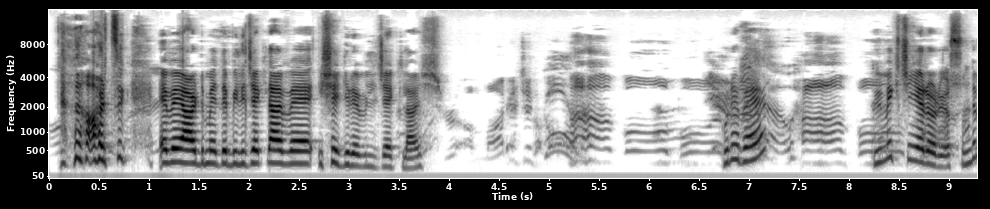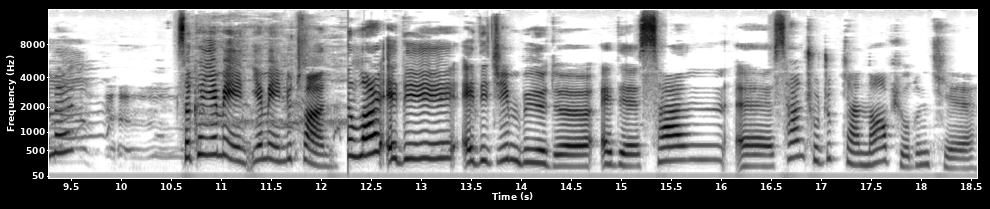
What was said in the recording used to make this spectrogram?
Artık eve yardım edebilecekler ve işe girebilecekler. Bu ne be? Büyümek için yer arıyorsun değil mi? Sakın yemeyin, yemeyin lütfen. Yıllar Edi, Edicim büyüdü. Edi sen, e, sen çocukken ne yapıyordun ki?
